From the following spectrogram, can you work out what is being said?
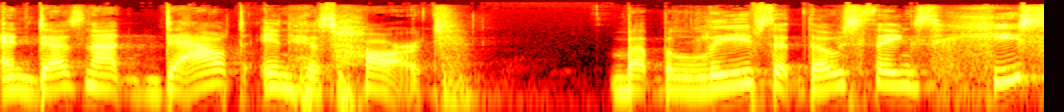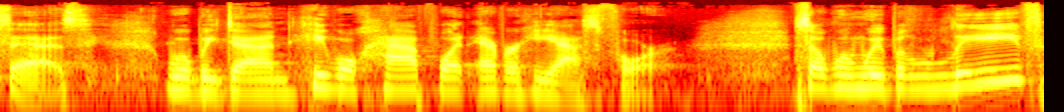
and does not doubt in his heart, but believes that those things he says will be done, he will have whatever he asks for. So when we believe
